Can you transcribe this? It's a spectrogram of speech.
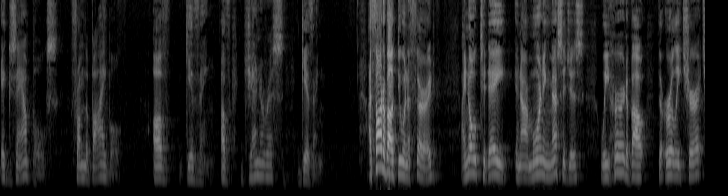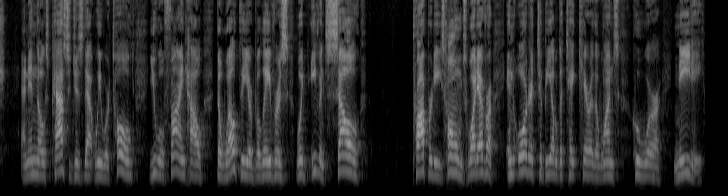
examples from the Bible of giving, of generous giving. I thought about doing a third. I know today in our morning messages, we heard about the early church. And in those passages that we were told, you will find how the wealthier believers would even sell properties, homes, whatever, in order to be able to take care of the ones who were needy.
